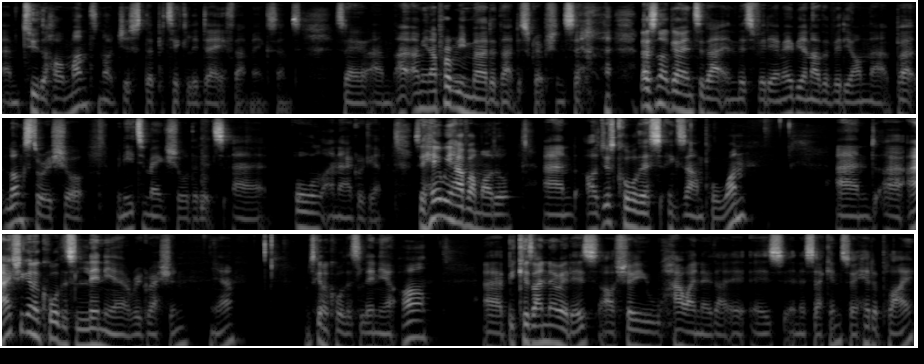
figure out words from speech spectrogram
um, to the whole month, not just the particular day, if that makes sense. So, um, I, I, mean, I probably murdered that description. So let's not go into that in this video, maybe another video on that. But long story short, we need to make sure that it's uh, all an aggregate. So here we have our model and I'll just call this example one. And uh, I'm actually going to call this linear regression. Yeah, I'm just going to call this linear R uh, because I know it is. I'll show you how I know that it is in a second. So hit apply.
